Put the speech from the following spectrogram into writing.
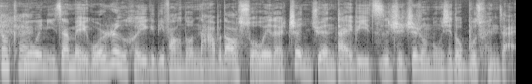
OK，因为你在美国任何一个地方都拿不到所谓的证券代币资质，这种东西都不存在。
